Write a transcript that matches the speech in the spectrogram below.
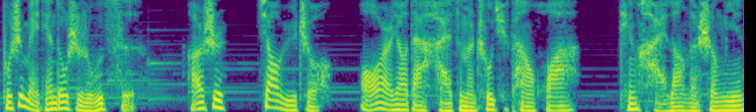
不是每天都是如此，而是教育者偶尔要带孩子们出去看花，听海浪的声音，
